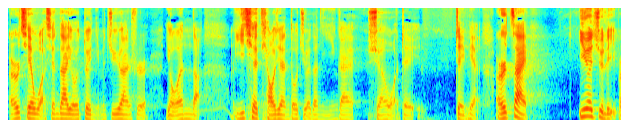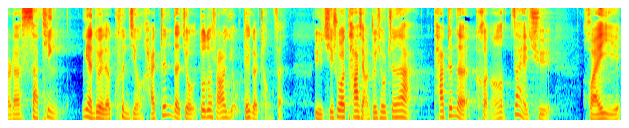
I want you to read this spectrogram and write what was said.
而且我现在又对你们剧院是有恩的，一切条件都觉得你应该选我这这面。而在音乐剧里边的萨汀面对的困境，还真的就多多少少有这个成分。与其说他想追求真爱，他真的可能再去怀疑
